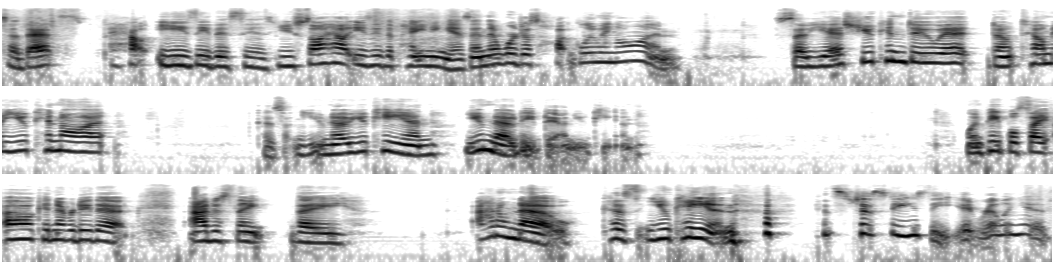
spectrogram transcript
So that's how easy this is. You saw how easy the painting is, and then we're just hot gluing on. So yes, you can do it. Don't tell me you cannot, because you know you can. You know deep down you can. When people say, oh, I could never do that, I just think they, I don't know, because you can. it's just easy. It really is.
